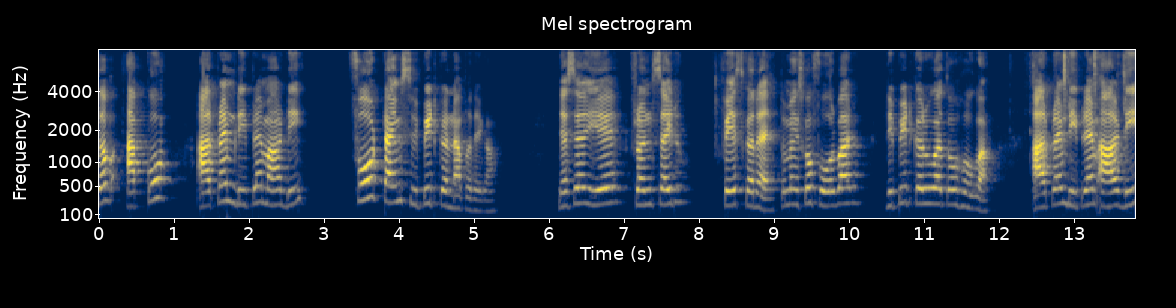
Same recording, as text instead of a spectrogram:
तब आपको R prime D prime R D four times repeat करना पड़ेगा। जैसे ये फ्रंट साइड फेस कर रहा है तो मैं इसको फोर बार रिपीट करूँगा तो होगा। R prime D prime R D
